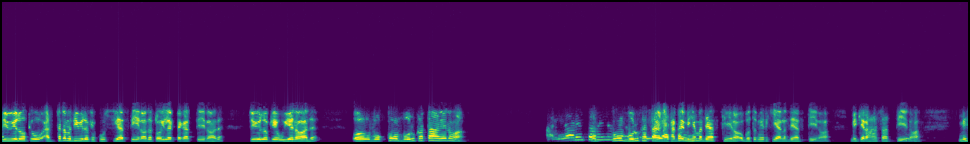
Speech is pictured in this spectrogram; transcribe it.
දිව්‍ය ලෝකේ ඇත්තටම දිව්‍ය ලෝකේ කුස්සියක් තියනවද টয়ලට් එකක් තියනවද දිව්‍ය ලෝකේ උයනවද ඔක්කොම බොරු කතා වෙනවා. ඔක්කොම බොරු කතා වෙනවා. හැබැයි මෙහෙම දෙයක් තියෙනවා. ඔබතුමියට කියන්න දෙයක් තියෙනවා. මේකේ රහසක් තියෙනවා. මේ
